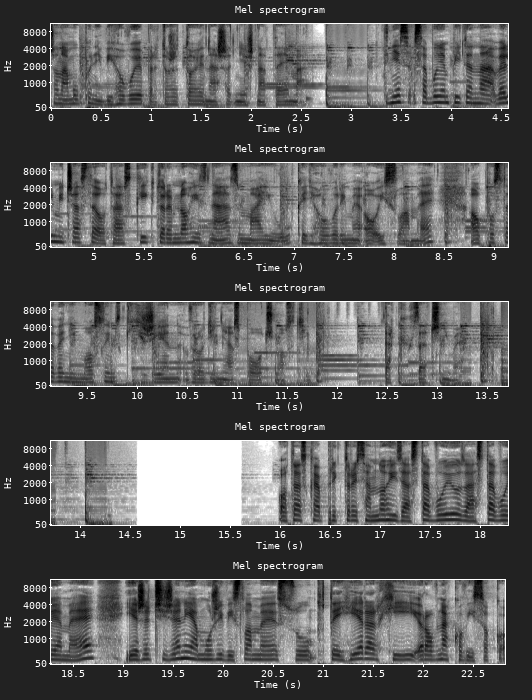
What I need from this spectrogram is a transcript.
Čo nám úplne vyhovuje, pretože to je naša dnešná téma. Dnes sa budem pýtať na veľmi časté otázky, ktoré mnohí z nás majú, keď hovoríme o islame a o postavení moslimských žien v rodine a spoločnosti. Tak, začnime. Otázka, pri ktorej sa mnohí zastavujú, zastavujeme, je, že či ženy a muži v islame sú v tej hierarchii rovnako vysoko.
